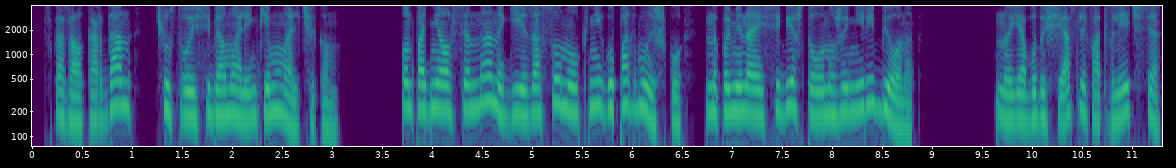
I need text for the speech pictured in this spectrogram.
— сказал Кардан, чувствуя себя маленьким мальчиком. Он поднялся на ноги и засунул книгу под мышку, напоминая себе, что он уже не ребенок. Но я буду счастлив отвлечься.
